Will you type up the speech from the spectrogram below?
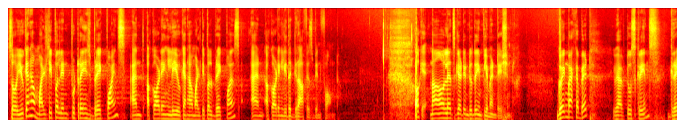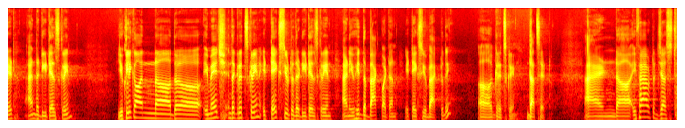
So you can have multiple input range breakpoints, and accordingly, you can have multiple breakpoints, and accordingly, the graph has been formed. OK, now let's get into the implementation. Going back a bit, you have two screens, grid and the detail screen. You click on uh, the image in the grid screen, it takes you to the detail screen, and you hit the back button, it takes you back to the uh, grid screen. That's it. And uh, if I have to just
